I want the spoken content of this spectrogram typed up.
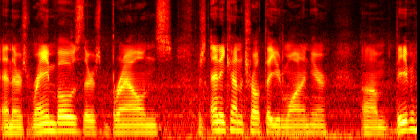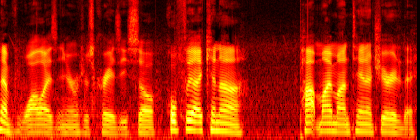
and there's rainbows, there's browns, there's any kind of trout that you'd want in here. Um, they even have walleyes in here, which is crazy. So hopefully I can uh, pop my Montana cherry today.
